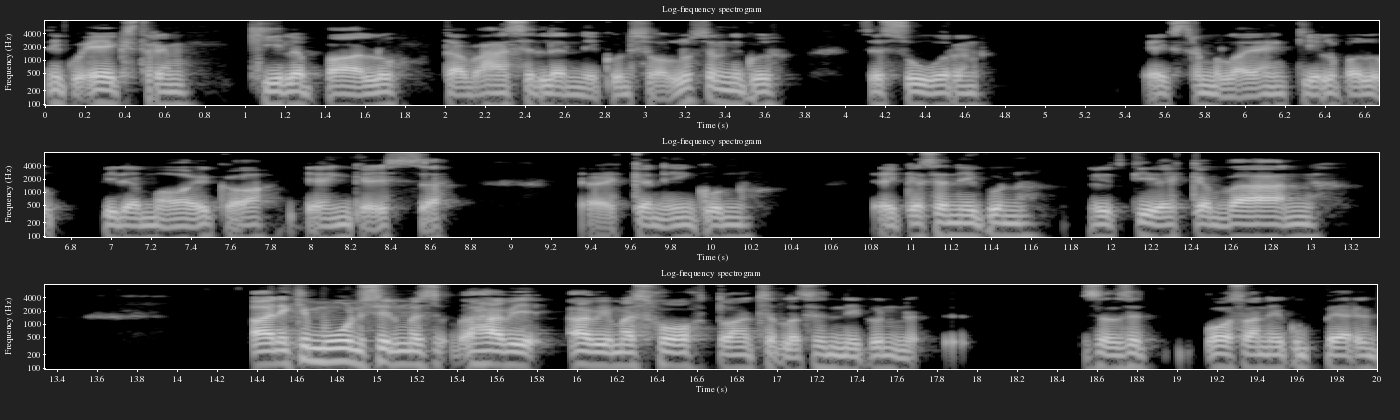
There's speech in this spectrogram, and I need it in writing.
niin kuin Extreme kilpailu tämä vähän silleen, niin kuin, se on ollut se, niin kuin, se suurin ekstremilajien kilpailu pidemmän aikaa Jenkeissä. Ja ehkä, niin kuin, ehkä se niin kuin, nytkin ehkä vähän, ainakin muun silmässä hävi, hävimässä hohtoon sellaiset, niin kuin, sellaiset osa niin kuin perin,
